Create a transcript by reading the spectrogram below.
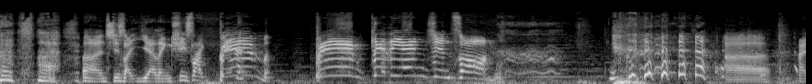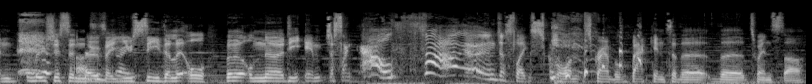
uh, and she's like yelling. She's like, "Bim, Bim, get the engines on!" uh, and Lucius and Nova, you see the little the little nerdy imp just like oh fuck, and just like scram- scrambles back into the the twin star.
